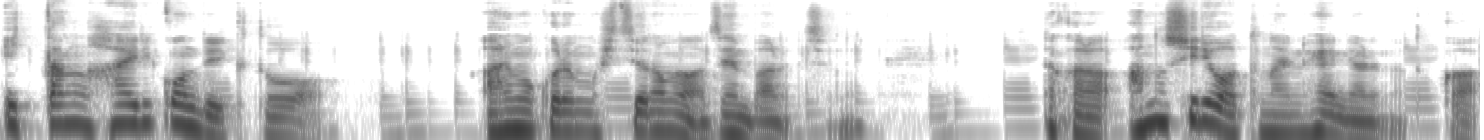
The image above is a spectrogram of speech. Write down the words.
一旦入り込んでいくと、あれもこれも必要なものは全部あるんですよね。だから、あの資料は隣の部屋にあるなとか、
